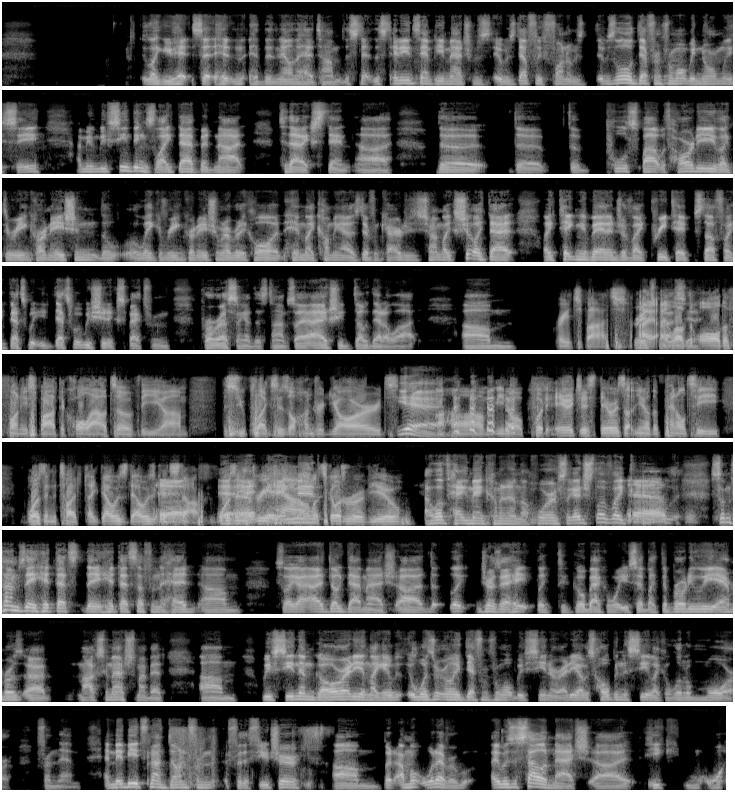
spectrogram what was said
like you hit hit, hit the nail on the head, Tom. The the Stadium Stampede match was it was definitely fun. It was it was a little different from what we normally see. I mean, we've seen things like that, but not to that extent. Uh, the the the pool spot with Hardy, like the reincarnation, the Lake of Reincarnation, whatever they call it, him like coming out as different characters each time, like shit like that, like taking advantage of like pre-tape stuff, like that's what you, that's what we should expect from pro wrestling at this time. So I, I actually dug that a lot. Um, Great spots. Great I, I loved yeah. all the funny spot, the call outs of the um the suplexes 100 yards. yeah, Um, you know, put it just there was a- you know the penalty wasn't a touch like that was that was good Yeah. stuff. Yeah, Wasn't a three yeah. count. Let's go to review. I love Hangman coming on the horse. Like I just love like Yeah. sometimes they hit that they hit that stuff in the head. Um, so like I, I dug that match. Uh, the, like Jersey, I hate like to go back on what you said, like the Brodie Lee Ambrose uh Moxley match. My bad. Um, we've seen them go already, and like it, it wasn't really different from what we've seen already. I was hoping to see like a little more from them, and maybe it's not done from for the future. Um, but I'm whatever. It was a solid match. Uh, he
